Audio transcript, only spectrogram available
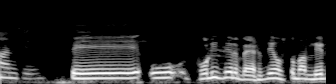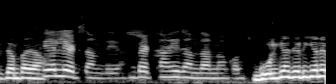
ਹਾਂਜੀ। ਤੇ ਉਹ ਥੋੜੀ ਦੇਰ ਬੈਠਦੇ ਆ ਉਸ ਤੋਂ ਬਾਅਦ ਲੇਟ ਜਾਂਦਾ ਆ? ਫਿਰ ਲੇਟ ਜਾਂਦੇ ਆ ਬੈਠਾ ਨਹੀਂ ਜਾਂਦਾ ਉਹਨਾਂ ਕੋਲ। ਗੋਲੀਆਂ ਜਿਹੜੀਆਂ ਨੇ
